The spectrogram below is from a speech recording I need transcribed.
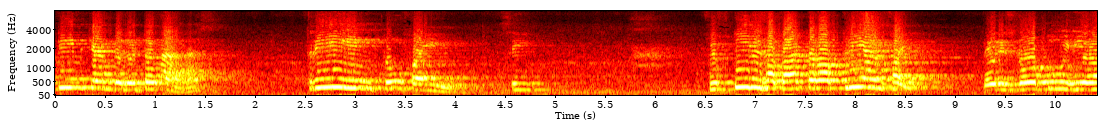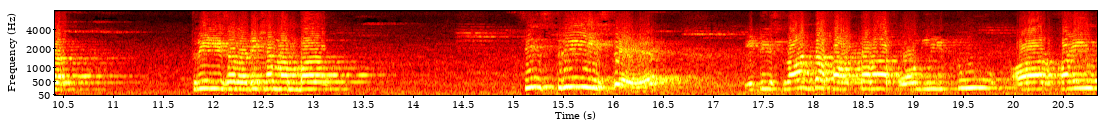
15 can be written as 3 into 5. See, 15 is a factor of 3 and 5. There is no 2 here. 3 is an addition number. Since 3 is there, it is not the factor of only 2 or 5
